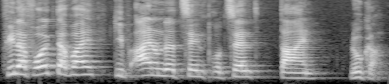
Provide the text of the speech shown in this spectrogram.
Viel Erfolg dabei, gib 110% dein Luca.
